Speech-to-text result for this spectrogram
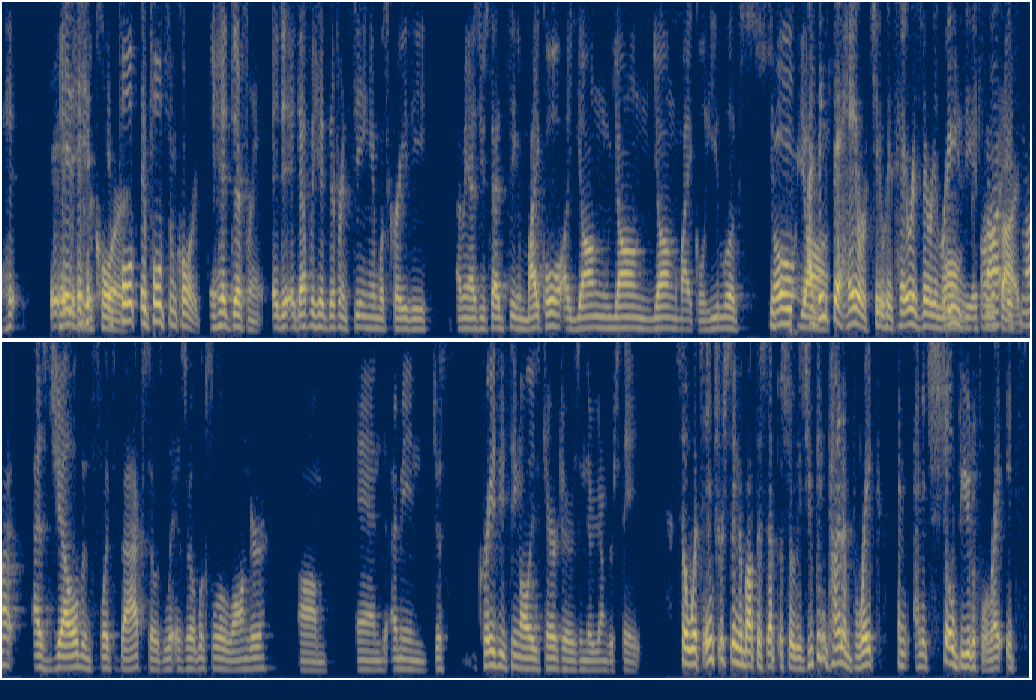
hit it, hit it, it- core. it pulled it pulled some chords. it hit different. It, it definitely hit different. Seeing him was crazy. I mean, as you said, seeing Michael, a young, young, young Michael, he looks so young. I think the hair too. His hair is very long crazy. It's on the not. It's not as gelled and slicked back, so it looks a little longer. Um, And I mean, just crazy seeing all these characters in their younger state. So what's interesting about this episode is you can kind of break and and it's so beautiful, right? It's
